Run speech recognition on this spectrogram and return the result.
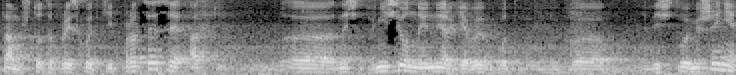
там что-то происходит, какие-то процессы, от, э, значит, внесенная энергия в, вот, в, в вещество мишени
